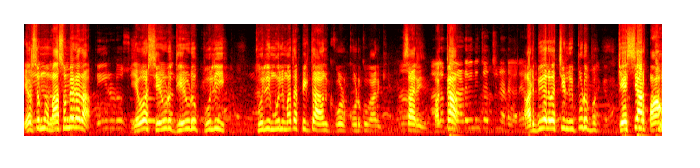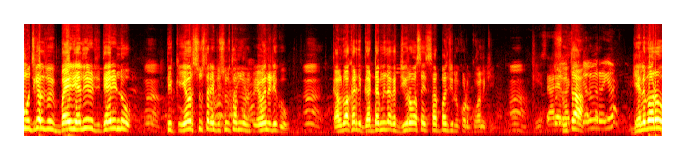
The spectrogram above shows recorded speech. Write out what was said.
ఎవరు సొమ్ము? మా సొమ్మే కదా. ఎవరు శివుడు ధీరుడు పులి పులి మూలి మాత్రం పిక్తా కొడుకు గారికి. సారీ పక్కా. అడబిగలు వచ్చిండు. ఇప్పుడు కేసీఆర్ పాముజ్గలు బయలు తేరిండు పిక్ ఎవరు చూస్తారు? ఇప్పుడు చూస్తాం చూడు? ఎవరిని నీకు ఆ, కల్వాకర్ది గడ్డ మీద జీరో వస్తాయి సర్పంచులు కొడుకోనికి ఆ. చూతా గెలవరయ్యా? గెలవరు.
